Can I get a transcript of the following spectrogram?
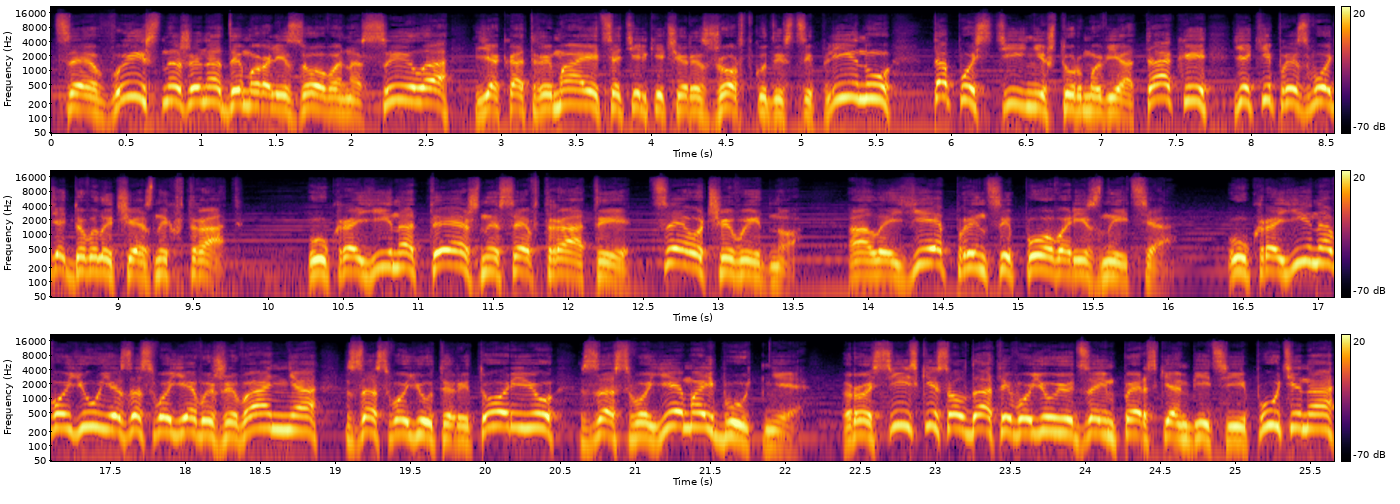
Це виснажена деморалізована сила, яка тримається тільки через жорстку дисципліну та постійні штурмові атаки, які призводять до величезних втрат. Україна теж несе втрати, це очевидно. Але є принципова різниця. Україна воює за своє виживання, за свою територію, за своє майбутнє. Російські солдати воюють за імперські амбіції Путіна,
